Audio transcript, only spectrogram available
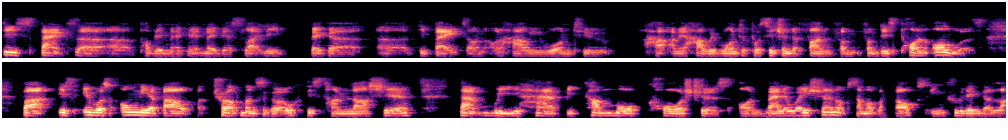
these banks uh, probably make it maybe a slightly bigger uh, debate on, on how you want to how, I mean, how we want to position the fund from, from this point onwards. But it was only about 12 months ago, this time last year, that we have become more cautious on valuation of some of our stocks, including the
